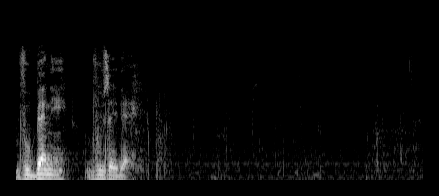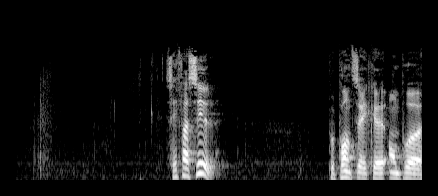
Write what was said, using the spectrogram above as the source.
vous bénir, vous aider. C'est facile pour penser qu'on peut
